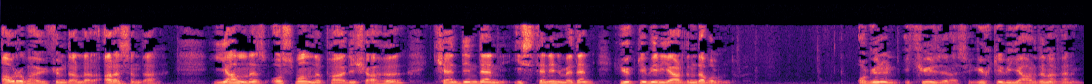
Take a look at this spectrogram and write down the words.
Avrupa hükümdarları arasında yalnız Osmanlı padişahı kendinden istenilmeden yüklü bir yardımda bulundu. O günün 200 lirası yüklü bir yardım efendim.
